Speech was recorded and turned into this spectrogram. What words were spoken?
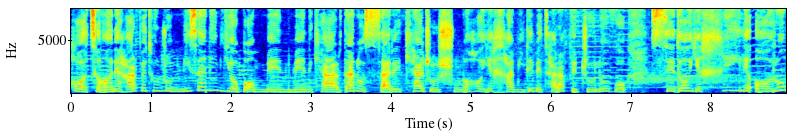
قاطعانه حرفتون رو می‌زنین یا با منمن کردن و سر کج و شونه های خمیده به طرف جلو و صدای خیلی آروم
